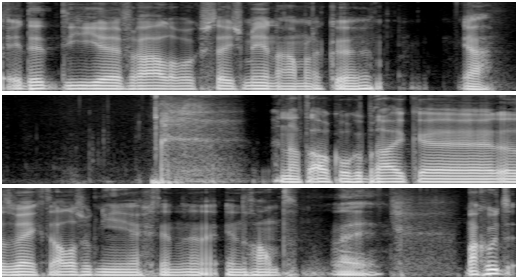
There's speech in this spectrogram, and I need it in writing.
die, die verhalen ook steeds meer namelijk. ja. En dat alcoholgebruik, eh, dat werkt alles ook niet echt in, eh, in de hand. Nee. Maar goed,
